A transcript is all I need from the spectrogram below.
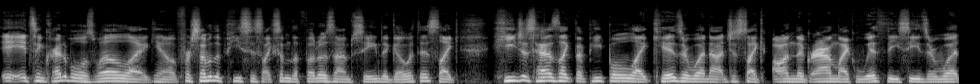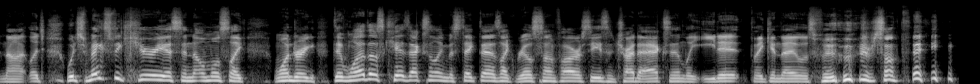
it- it's incredible as well like you know for some of the pieces like some of the photos i'm seeing to go with this like he just has like the people like kids or whatnot just like on the ground like with these seeds or whatnot like which makes me curious and almost like wondering did one of those kids accidentally mistake that as like real sunflower seeds and try to accidentally eat it thinking that it was food or something?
